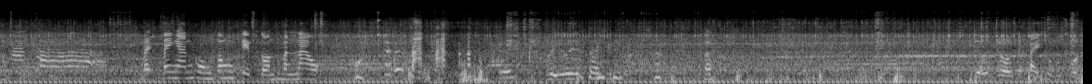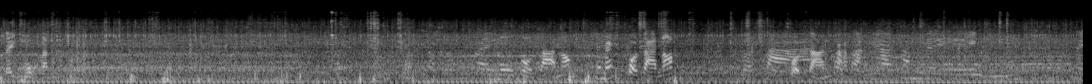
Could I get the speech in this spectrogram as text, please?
กมาค่ะไม่ไม่งั้นคงต้องเก็บตอนที่มันเน่า เฮ้ยเฮ้ยเฮ้ยเดี๋ยวเราจะไปชมสวนแตงโมกันแตงโมปลอดสารเนาะใช่ไหมปลอดสารเนาะปลอดสารปลอดสารค่ะปลอดสารยาทำแรงแต่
